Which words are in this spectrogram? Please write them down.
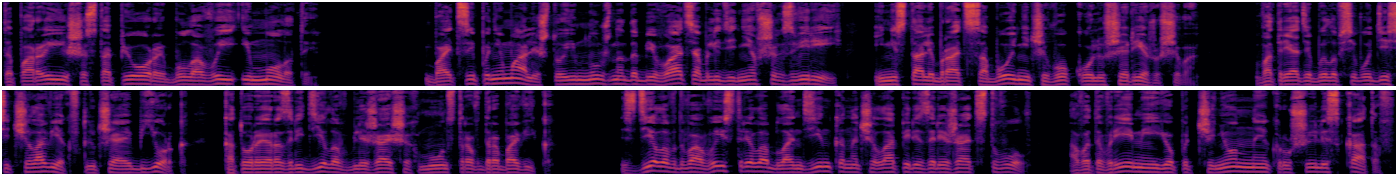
Топоры, шестоперы, булавы и молоты. Бойцы понимали, что им нужно добивать обледеневших зверей, и не стали брать с собой ничего колюще-режущего. В отряде было всего десять человек, включая Бьорк, которая разрядила в ближайших монстров дробовик. Сделав два выстрела, блондинка начала перезаряжать ствол, а в это время ее подчиненные крушили скатов,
